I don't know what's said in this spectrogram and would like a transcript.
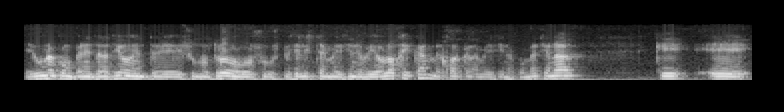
eh, una compenetración entre su nutrólogo o su especialista en medicina biológica, mejor que la medicina convencional, que eh,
